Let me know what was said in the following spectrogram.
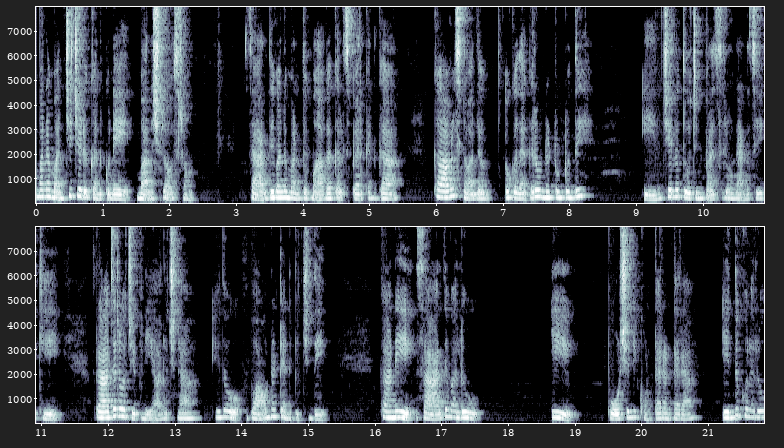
మన మంచి చెడు కనుక్కునే మనుషులు అవసరం. సారథి వాళ్ళు మనతో బాగా కలిసిపోయారు కనుక కావలసిన వాళ్ళు ఒక దగ్గర ఉన్నట్టు ఉంటుంది ఏం చేయాలో తోచిన పరిస్థితిలో ఉన్న అనసూయకి రాజారావు చెప్పిన ఈ ఆలోచన ఏదో బాగున్నట్టు అనిపించింది. కానీ సారథి వాళ్ళు ఈ పోర్షన్ని కొంటారంటారా? ఎందుకు కొనరు?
